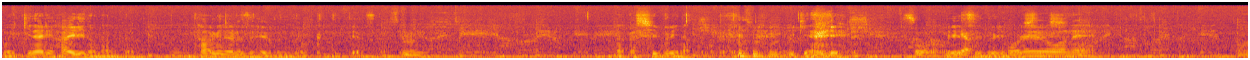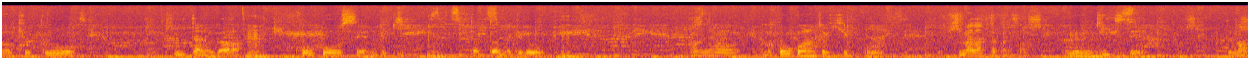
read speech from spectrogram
もういきなり入りのなんだよターミナルズヘブンズロックって言ったやつかうん。なんか渋いなと思ったけどいきなり。そうだベースブリこれをねこの曲を聴いたのがうん。高校生の時だったんだけど、あの、まあ、高校の時結構暇だったからさいろいろ聴いててでまあ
